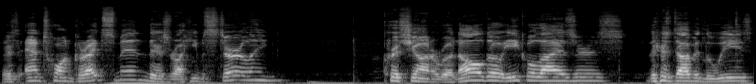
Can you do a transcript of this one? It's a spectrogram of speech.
There's Antoine Griezmann. There's Raheem Sterling. Cristiano Ronaldo, equalizers. There's David Luiz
